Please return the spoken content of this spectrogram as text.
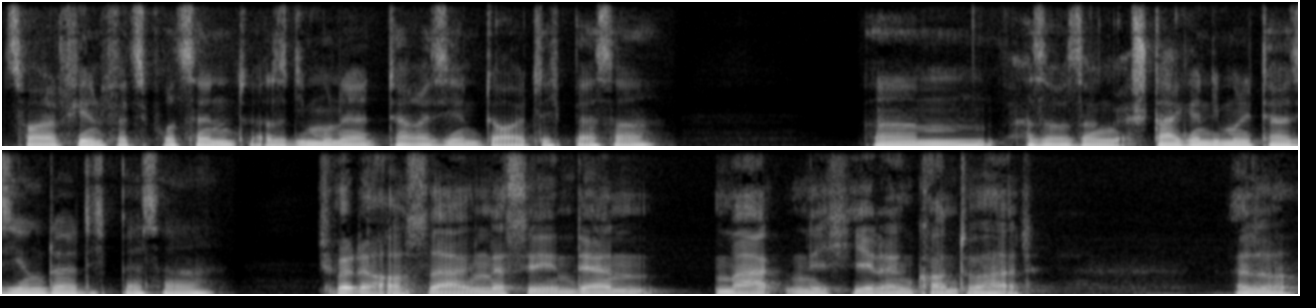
244 Prozent, also die monetarisieren deutlich besser. Ähm, also sagen, steigern die Monetarisierung deutlich besser. Ich würde auch sagen, dass sie in deren Markt nicht jeder ein Konto hat. Also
